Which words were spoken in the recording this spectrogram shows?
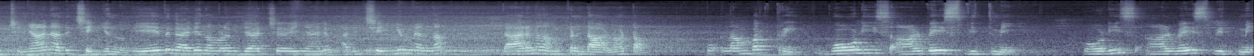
ഇറ്റ് ഞാൻ അത് ചെയ്യുന്നു. ഏത് കാര്യം നമ്മൾ വിചാരിച്ചു കഴിഞ്ഞാലും അത് ചെയ്യും എന്ന ധാരണ നമുക്കുണ്ടാകണം കേട്ടോ. Number three God is always with me God is always with me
